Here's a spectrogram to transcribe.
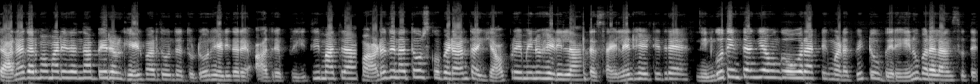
ದಾನ ಧರ್ಮ ಮಾಡಿರೋದನ್ನ ಬೇರೆಯವ್ರಿಗೆ ಹೇಳ್ಬಾರ್ದು ಅಂತ ದೊಡ್ಡವ್ರು ಹೇಳಿದಾರೆ ಆದ್ರೆ ಪ್ರೀತಿ ಮಾತ್ರ ಮಾಡೋದನ್ನ ತೋರ್ಸ್ಕೋಬೇಡ ಅಂತ ಯಾವ ಪ್ರೇಮಿನೂ ಹೇಳಿಲ್ಲ. ಅಂತ ಸೈಲೆಂಟ್ ಹೇಳ್ತಿದ್ರೆ, ನಿನ್ಗೂ ನಿನ್ ತಂಗಿ ಅವಂಗ ಓವರ್ ಆಕ್ಟಿಂಗ್ ಮಾಡದ್ ಬಿಟ್ಟು ಬೇರೆ ಏನು ಬರಲ್ಲ ಅನ್ಸುತ್ತೆ.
